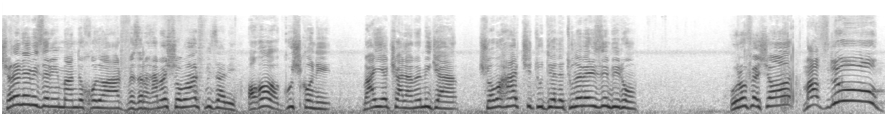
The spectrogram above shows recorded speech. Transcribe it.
چرا نمی‌ذارین من خدا حرف بزنه؟ همه شما حرف می‌زنی. آقا گوش کنید. من یه کلمه میگم. شما هر چی تو دلتونه بریزین بیرون. برو فشار مظلوم!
